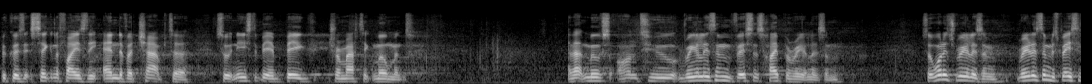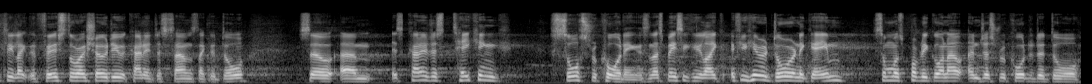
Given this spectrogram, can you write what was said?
because it signifies the end of a chapter. So it needs to be a big dramatic moment. And that moves on to realism versus hyperrealism. So what is realism? Realism is basically like the first door I showed you. It kind of just sounds like a door. So um, it's kind of just taking source recordings. And that's basically like, if you hear a door in a game, someone's probably gone out and just recorded a door.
